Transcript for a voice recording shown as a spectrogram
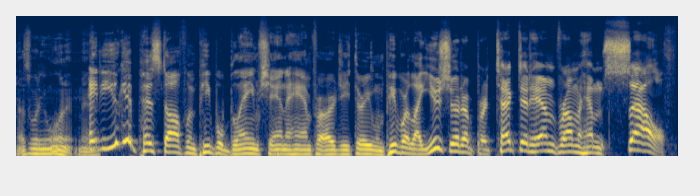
that's what he wanted, man. Hey, do you get pissed off when people blame Shanahan for RG3? When people are like, you should have protected him from himself.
